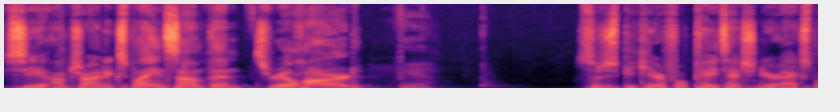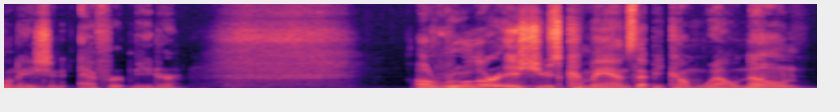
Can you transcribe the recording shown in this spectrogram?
see, I'm trying to explain something. It's real hard. Yeah. So just be careful. Pay attention to your explanation effort meter. A ruler issues commands that become well known.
